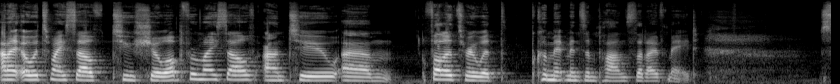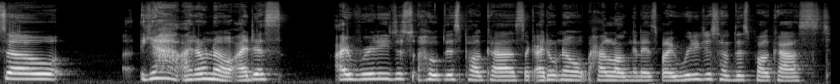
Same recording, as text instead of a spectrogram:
and I owe it to myself to show up for myself and to um, follow through with commitments and plans that I've made. So, yeah, I don't know. I just, I really just hope this podcast, like, I don't know how long it is, but I really just hope this podcast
